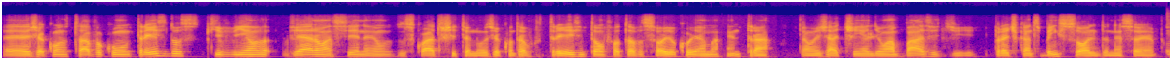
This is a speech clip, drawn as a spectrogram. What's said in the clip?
é, já contava com três dos que vinham, vieram a ser, né, um dos quatro Shitanos, já contava com três, então faltava só Yokoyama entrar. Então já tinha ali uma base de praticantes bem sólida nessa época.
